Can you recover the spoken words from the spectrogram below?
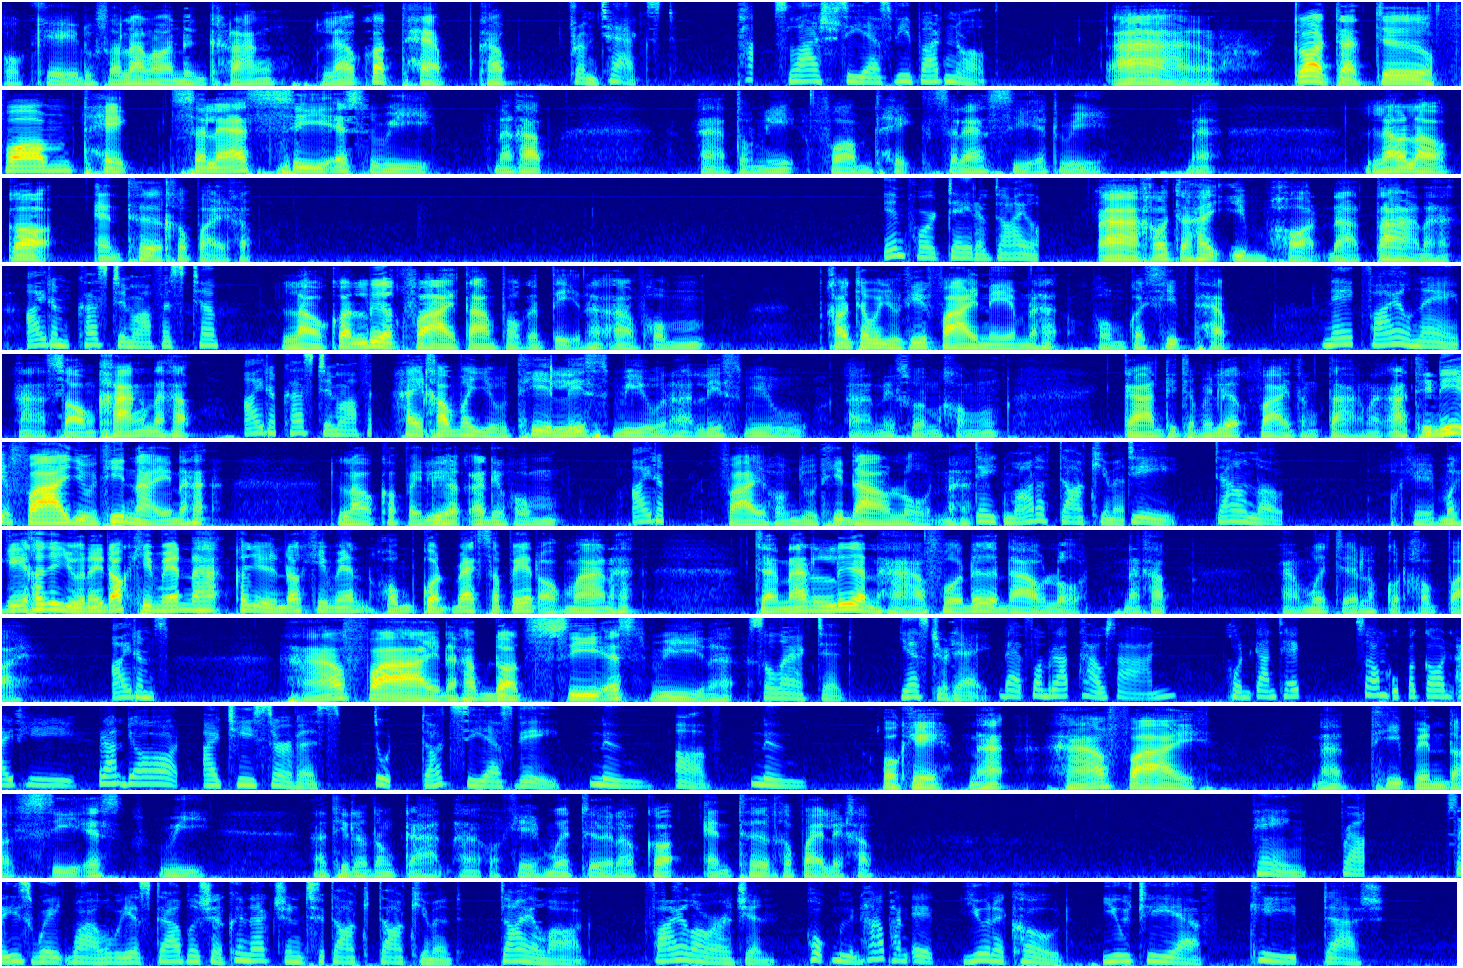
โอเค ลูกศรล่างลงมาหนึ่งครั้ง แล้วก็แท็บครับ From text. Slash CSV button alt. อ่า ก็จะเจอ form text slash csv นะครับ อ่า ตรงนี้ form text slash csv นะ แล้วเราก็ enter เข้าไปครับ Import data dialog. อ่าเขาจะให้ import data นะฮะ Item custom office temp. เราก็เลือกไฟล์ตามปกตินะอ่าผมเขาจะมาอยู่ที่ไฟล์ name นะฮะผมก็ shift tab Name file name. อ่าสองครั้งนะครับ Item custom office. ให้เขามาอยู่ที่ list view นะฮะ list view อ่าในส่วนของการที่จะไปเลือกไฟล์ต่างๆนะอะทีนี้ไฟล์อยู่ที่ไหนนะฮะเราก็ไปเลือกอะเดี๋ยวผม Item ไฟล์ผมอยู่ที่ดาวน์โหลดนะฮะ date mod of document. D. Download. โอเค เมื่อกี้เขาจะอยู่ในด็อกิเมนต์นะฮะเขาอยู่ในด็อกิเมนต์ผมกด backspace ออกมานะฮะ จากนั้นเลื่อนหาโฟลเดอร์ดาวน์โหลดนะครับอ่าเมื่อเจอเรากดเข้าไป Items หาไฟล์นะครับ .csv นะฮะ selected. Yesterday. แบบฟอร์มรับข่าวสาร ผลการเช็คซ่อมอุปกรณ์ไอทีร้านยอด IT service. Dot CSV. หนึ่ง Of. หนึ่งโอเคนะฮะ หาไฟล์นะที่เป็น .csv นะที่เราต้องการ อ่าโอเค เมื่อเจอแล้วก็ enter เข้าไปเลยครับ Pane. Please wait while we establish a connection to doc document. Dialog. File origin. หกหมื่นห้าพันเอ็ด Unicode. UTF. ขีด Dash.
